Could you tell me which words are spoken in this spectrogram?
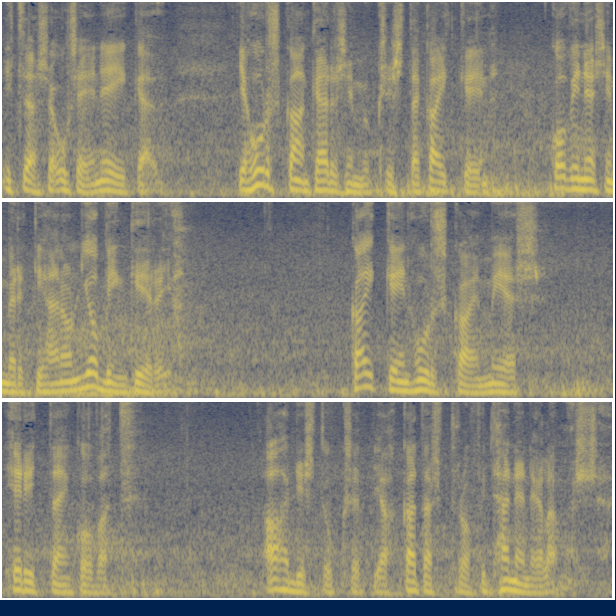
Itse asiassa usein ei käy. Ja hurskaan kärsimyksistä kaikkein kovin esimerkkihän on Jobin kirja. Kaikkein hurskain mies, erittäin kovat ahdistukset ja katastrofit hänen elämässään.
